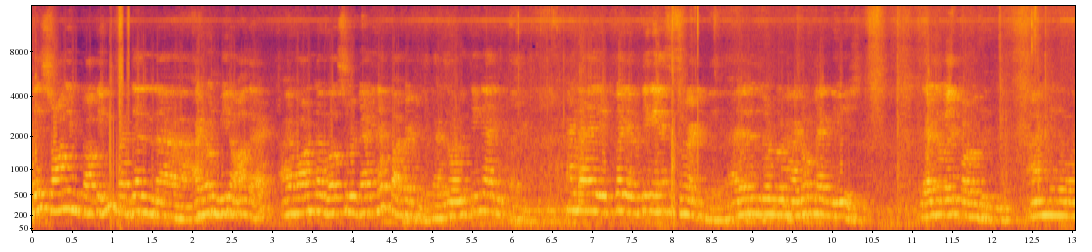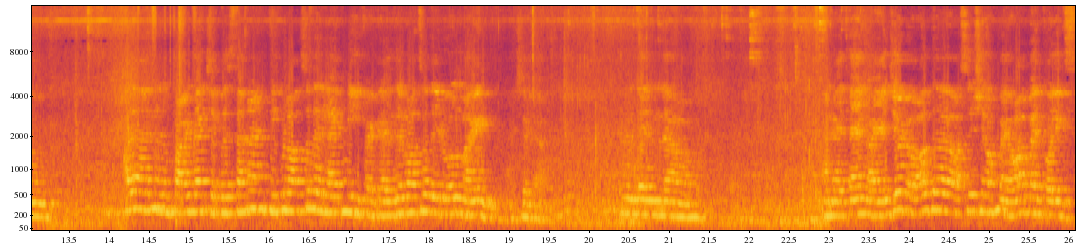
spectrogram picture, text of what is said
very strong in talking, but then uh, I don't mean all that. I want the works to be done in a perfect way. That is the only thing I require. And I require everything in a systematic way. I don't, I don't like deviation. That is a very problem with me. And um, అదే నేను పాయింట్ బ్యాక్ చెప్పేస్తాను and people also they like me effect they also they don't mind యాక్చువల్గా and then and I thank I enjoyed all the association of my all my colleagues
